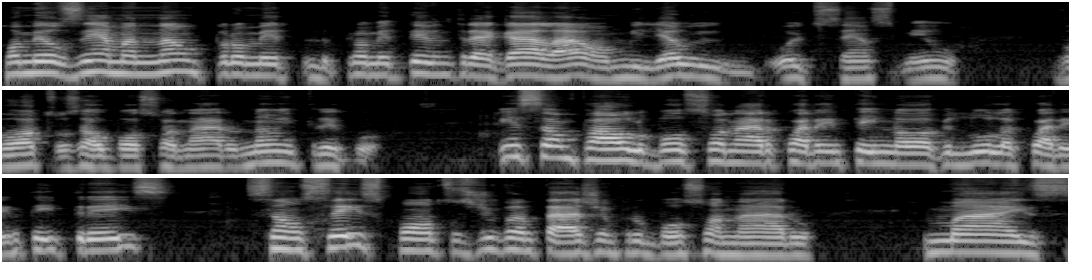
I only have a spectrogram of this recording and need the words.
Romeu Zema não prometeu, prometeu entregar lá 1 milhão e 800 mil votos ao Bolsonaro, não entregou. Em São Paulo, Bolsonaro 49, Lula 43. São seis pontos de vantagem para o Bolsonaro, mas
